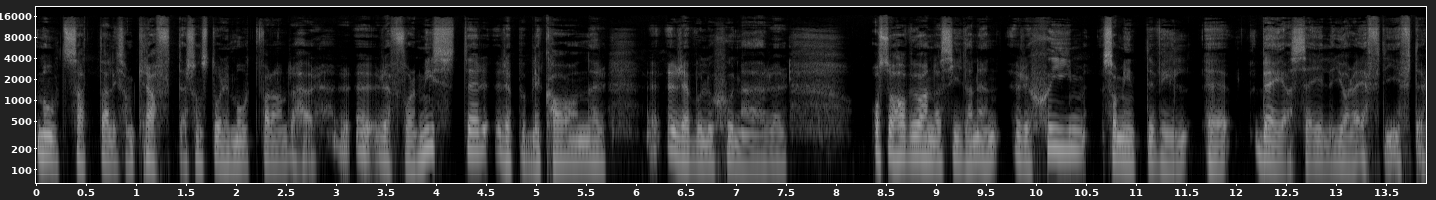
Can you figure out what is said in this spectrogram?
motsatta liksom, krafter som står emot varandra här. Reformister, republikaner, eh, revolutionärer. Och så har vi å andra sidan en regim som inte vill eh, böja sig eller göra eftergifter.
